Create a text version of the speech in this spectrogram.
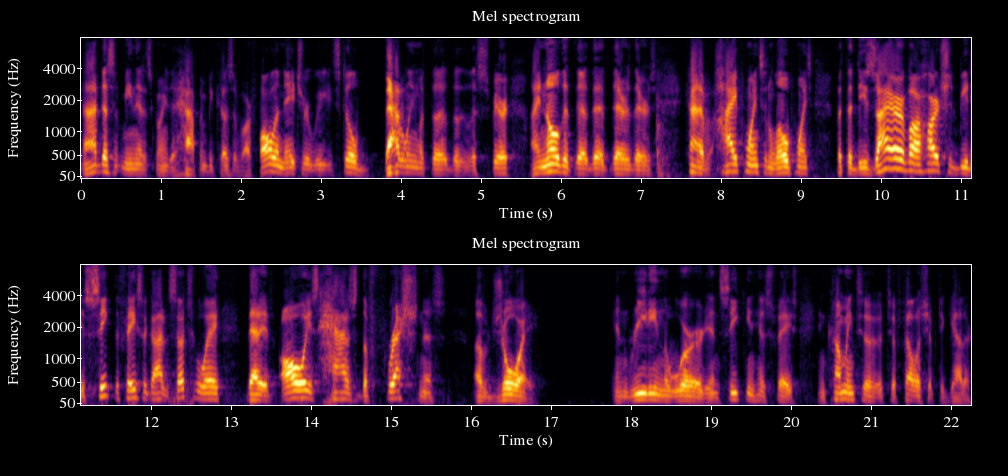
Now, that doesn't mean that it's going to happen because of our fallen nature. We're still battling with the, the, the Spirit. I know that, the, that there, there's kind of high points and low points, but the desire of our heart should be to seek the face of God in such a way that it always has the freshness of joy in reading the Word, in seeking His face, in coming to, to fellowship together,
